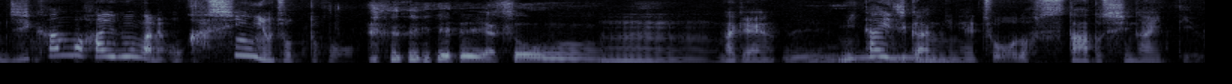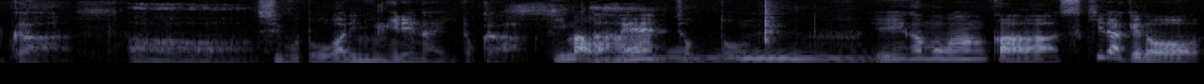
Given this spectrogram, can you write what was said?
時間の配分がねおかしいんよちょっとこの、いや、そう。う。うん。だけん見たい時間にねちょうどスタートしないっていうかあ仕事終わりに見れないとか。今あ。はねちょっと。うん。映画もなんか好きだけど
